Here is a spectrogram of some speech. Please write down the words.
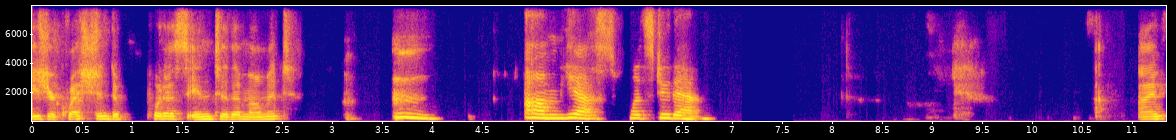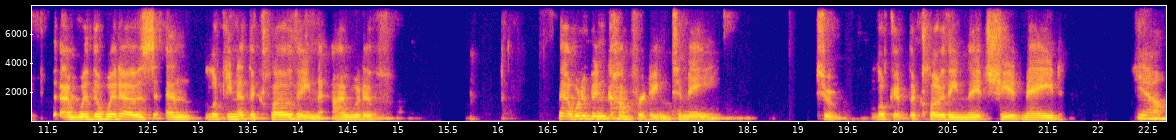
Is your question to put us into the moment? um, yes, let's do that. I, I'm with the widows and looking at the clothing, I would have, that would have been comforting to me to look at the clothing that she had made. Yeah.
